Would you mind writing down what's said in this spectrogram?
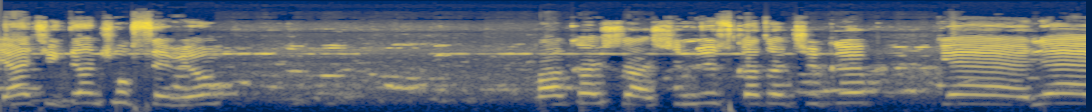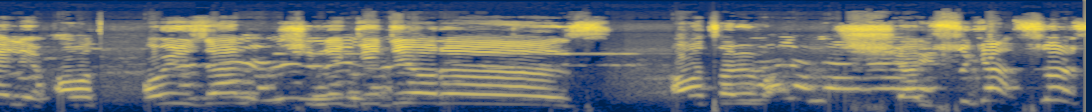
gerçekten çok seviyorum. Arkadaşlar şimdi üst kata çıkıp gelelim. Ama o yüzden şimdi gidiyoruz. Ama tabii ya Yusuf gel sus.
